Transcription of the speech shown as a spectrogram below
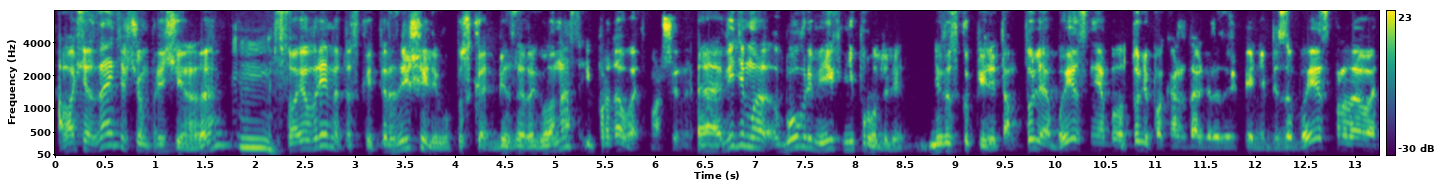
А вообще знаете, в чем причина, да? В свое время, так сказать, разрешили выпускать без ГЛОНАСС и продавать машины. Э, Видимо, вовремя их не продали, не раскупили. Там то ли АБС не было, то ли пока ждали разрешения без АБС продавать.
